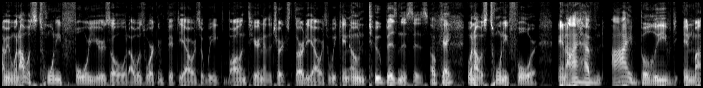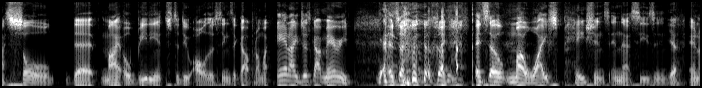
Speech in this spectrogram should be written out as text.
I mean, when I was 24 years old, I was working 50 hours a week, volunteering at the church 30 hours a week, and owned two businesses. Okay. When I was 24, and I have, I believed in my soul that my obedience to do all of those things that God put on my, and I just got married. And so, like, and so my wife's patience in that season, Yeah. and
